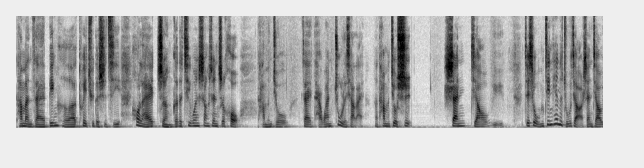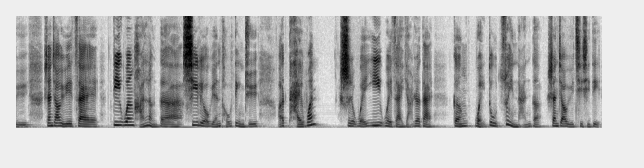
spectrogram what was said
他们在冰河退去的时期，后来整个的气温上升之后，他们就。在台湾住了下来，那他们就是山椒鱼，这是我们今天的主角——山椒鱼。山椒鱼在低温寒冷的溪流源头定居，而台湾是唯一位在亚热带跟纬度最南的山椒鱼栖息地。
